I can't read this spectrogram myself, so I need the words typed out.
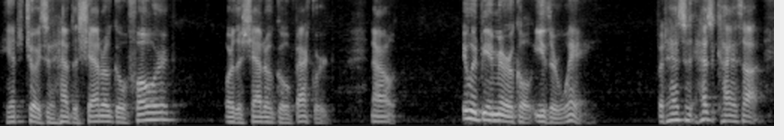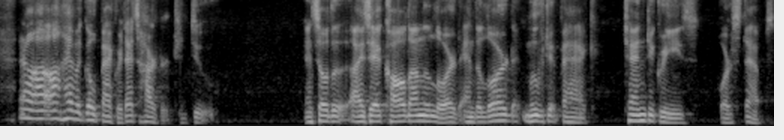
He had a choice to have the shadow go forward or the shadow go backward. Now, it would be a miracle either way. But Hezekiah thought, no, I'll have it go backward. That's harder to do. And so the, Isaiah called on the Lord, and the Lord moved it back 10 degrees or steps,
